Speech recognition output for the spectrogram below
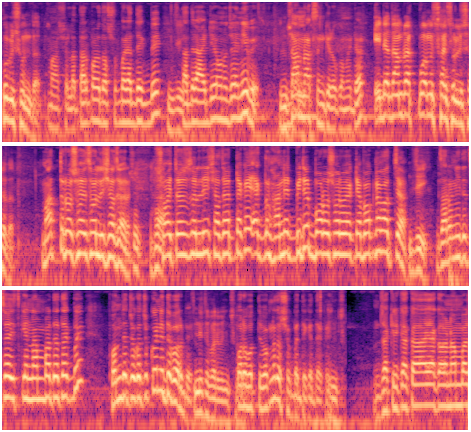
খুবই সুন্দর। মাশাল্লাহ তারপরে দর্শক ভাইরা দেখবে তাদের আইডিয়া অনুযায়ী নেবে। দাম রাখছেন কীরকম এটার? এটা দাম রাখব আমি ছয়চল্লিশ হাজার। মাত্র ছয়চল্লিশ হাজার? হ্যাঁ। ছয়চল্লিশ হাজার টাকায় একদম হান্ড্রেড বিটের বড় সড়ো একটা বকনা বাচ্চা। জি। যারা নিতে চায় স্ক্রিন নাম্বার দেওয়া থাকবে ফোন দিয়ে যোগাযোগ করে নিতে পারবে। নিতে পারবেন পরবর্তী বকনা দর্শক ভাই দেখে। দেখে জাকির কাকা এগারো নাম্বার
